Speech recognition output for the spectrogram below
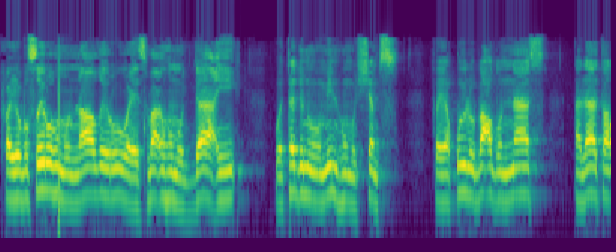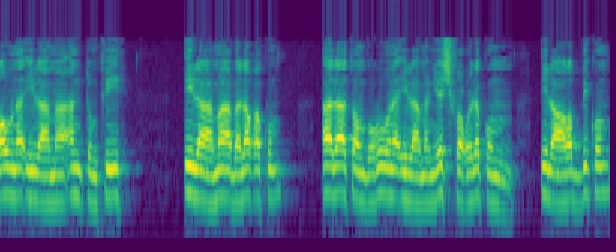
فيبصرهم الناظر ويسمعهم الداعي وتدنو منهم الشمس. فيقول بعض الناس ألا ترون إلى ما أنتم فيه؟ إلى ما بلغكم؟ ألا تنظرون إلى من يشفع لكم إلى ربكم؟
